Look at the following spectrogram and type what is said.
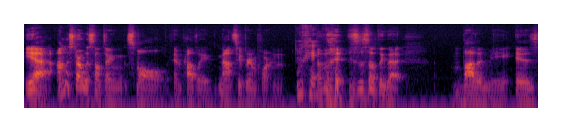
Yeah, I'm gonna start with something small and probably not super important. Okay But this is something that bothered me is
